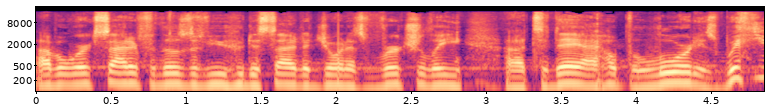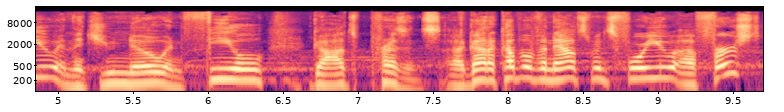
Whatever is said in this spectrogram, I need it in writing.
uh, but we're excited for those of you who decided to join us virtually today. I hope the Lord is with you and that you know know and feel God's presence. I uh, got a couple of announcements for you. Uh, first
